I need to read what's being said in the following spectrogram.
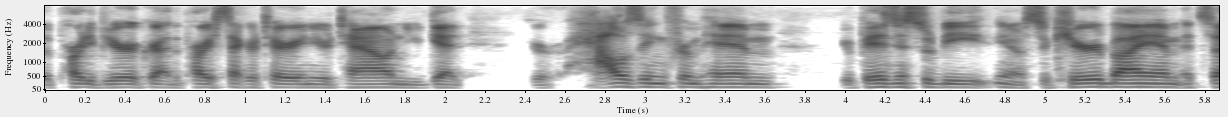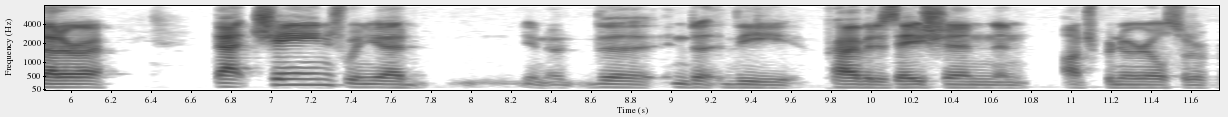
the party bureaucrat, the party secretary in your town. You get your housing from him. Your business would be, you know, secured by him, et cetera. That changed when you had, you know, the the privatization and entrepreneurial sort of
